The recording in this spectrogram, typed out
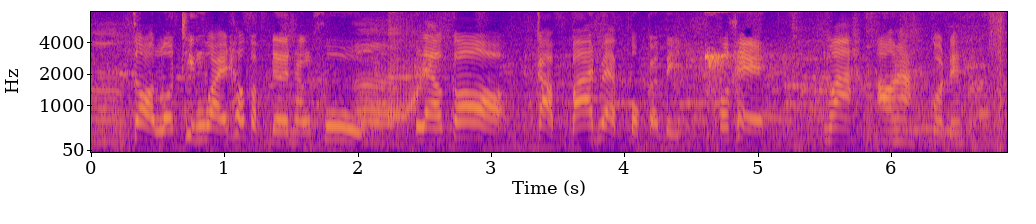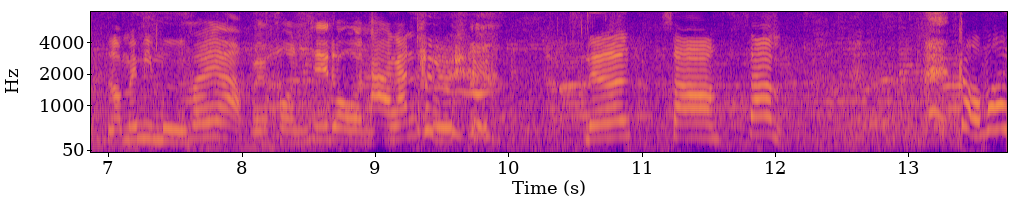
อืมจอดรถทิ้งไว้เท่ากับเดินทั้งคู่ อ่า แล้วก็กลับบ้านแบบปกติ โอเค มาเอานะกดเลย เราไม่มีมือ ไม่อยากเป็นคนที่โดน อ่างั้นถือหนึ่งสองสาม กลับบ้าน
